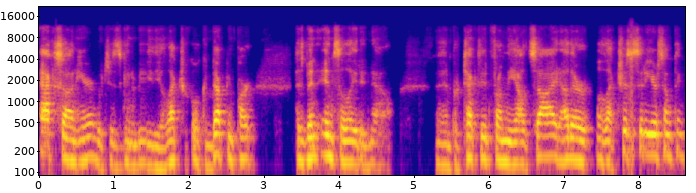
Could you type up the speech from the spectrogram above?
axon here, which is going to be the electrical conducting part, has been insulated now and protected from the outside, other electricity or something.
